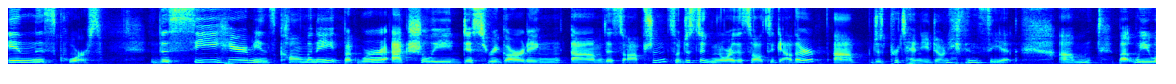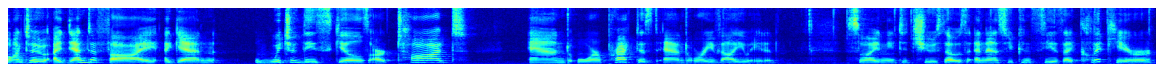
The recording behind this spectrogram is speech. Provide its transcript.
in this course. The C here means culminate, but we're actually disregarding um, this option. So just ignore this altogether. Um, just pretend you don't even see it. Um, but we want to identify, again, which of these skills are taught and or practiced and or evaluated. So I need to choose those. And as you can see, as I click here,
